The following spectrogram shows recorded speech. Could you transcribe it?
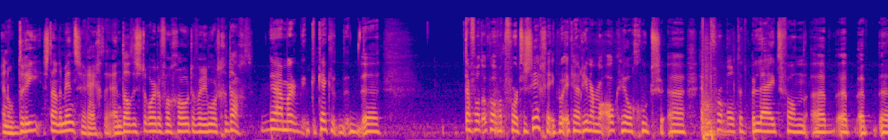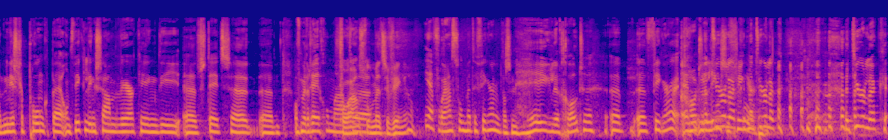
En op drie staan de mensenrechten. En dat is de orde van grootte waarin wordt gedacht. Ja, maar kijk daar valt ook wel wat voor te zeggen. Ik, ik herinner me ook heel goed uh, bijvoorbeeld het beleid van uh, uh, minister Pronk bij ontwikkelingssamenwerking... die steeds, of met regelmaat... Vooraan stond met zijn vinger? Ja, vooraan stond met de vinger. Dat was een hele grote vinger. Grote en natuurlijk, vinger. Natuurlijk, natuurlijk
